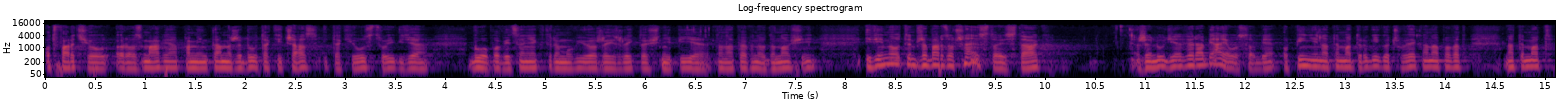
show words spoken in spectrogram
otwarcie rozmawia. Pamiętamy, że był taki czas i taki ustrój, gdzie było powiedzenie, które mówiło, że jeżeli ktoś nie pije, to na pewno donosi. I wiemy o tym, że bardzo często jest tak, że ludzie wyrabiają sobie opinie na temat drugiego człowieka, na, na, temat,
